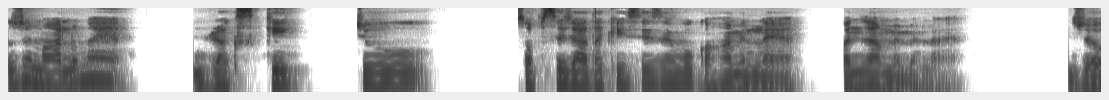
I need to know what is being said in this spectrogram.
तुझे मालूम है ड्रग्स के जो सबसे ज़्यादा केसेस हैं वो कहाँ मिल रहे हैं? पंजाब में मिल रहा है। जो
